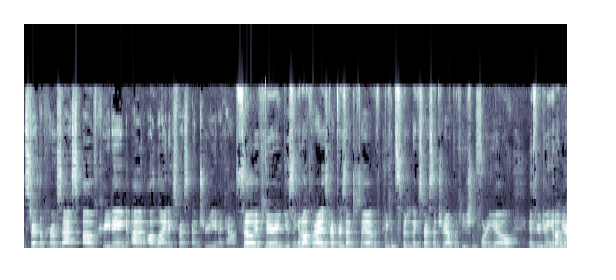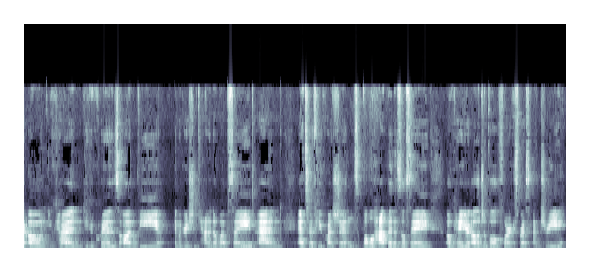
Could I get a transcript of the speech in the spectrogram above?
start the process of creating an online express entry account. So if you're using an authorized representative, we can submit an express entry application for you. If you're doing it on your own, you can take a quiz on the Immigration Canada website and answer a few questions. What will happen is they'll say, okay, you're eligible for express entry.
